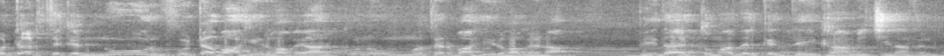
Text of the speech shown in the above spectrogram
ওটার থেকে নূর ফুটা বাহির হবে, আর কোনো উম্মতের বাহির হবে না। বিদায় তোমাদেরকে দেখা আমি চিনা ফেলব।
